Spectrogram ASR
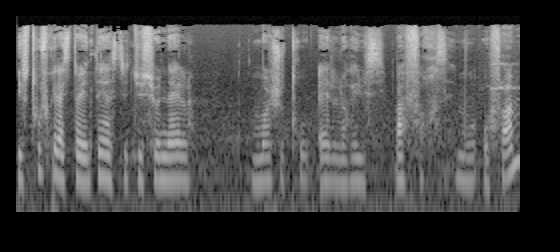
Il se trouve que la citoyenneté institutionnelle, moi je trouve, elle ne réussit pas forcément aux femmes.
